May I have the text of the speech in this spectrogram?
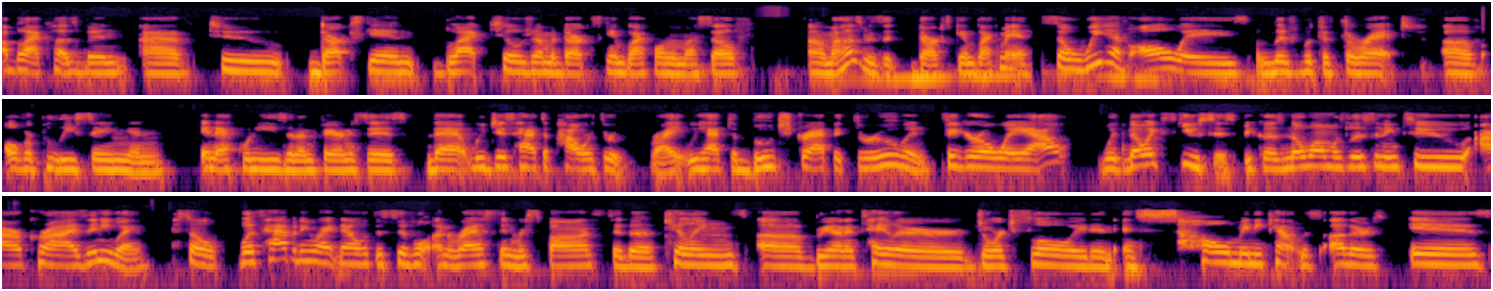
a black husband. I have two dark skinned black children. I'm a dark skinned black woman myself. Um, my husband's a dark skinned black man. So we have always lived with the threat of over policing and inequities and unfairnesses that we just had to power through, right? We had to bootstrap it through and figure a way out with no excuses because no one was listening to our cries anyway. So, what's happening right now with the civil unrest in response to the killings of Breonna Taylor, George Floyd, and, and so many countless others is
